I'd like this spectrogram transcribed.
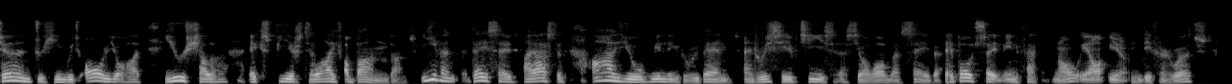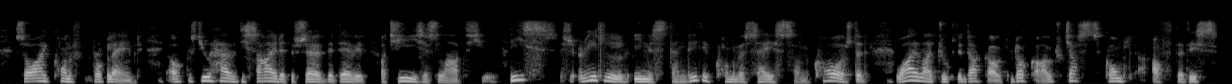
turn to Him with all your heart, you shall experience the life abundant. Even they said, I asked them, Are you willing to repent and receive Jesus as your Lord and Savior? They both said, in fact, no, you know, you know in different words. So I conf- proclaimed, Oh, because you have decided to serve the devil, but Jesus loves you. This little instant, little conversation caused that while I took the dog out, dog out just compl- after this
